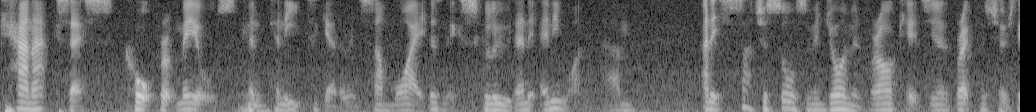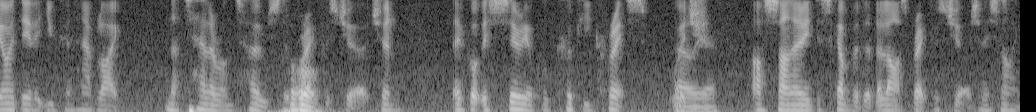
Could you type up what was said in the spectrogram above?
can access corporate meals can Mm. can eat together in some way it doesn't exclude any, anyone um, and it's such a source of enjoyment for our kids you know the breakfast church the idea that you can have like Nutella on toast at Oh. breakfast church and they've got this cereal called Cookie Crisp which oh, yeah. our son only discovered at the last breakfast church, and it's like,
